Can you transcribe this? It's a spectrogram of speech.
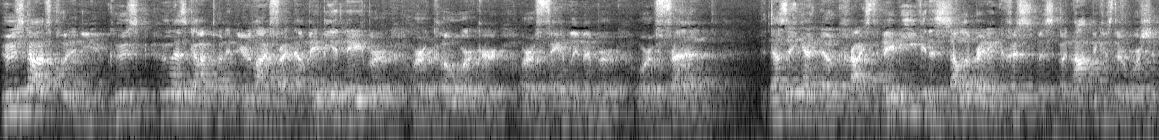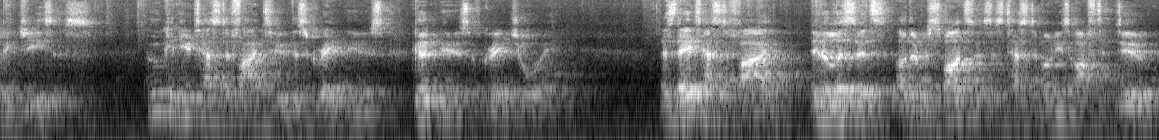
Who's God's put in you? Who's, who has God put in your life right now? Maybe a neighbor or a coworker or a family member or a friend that doesn't yet know Christ. Maybe even is celebrating Christmas, but not because they're worshiping Jesus. Who can you testify to this great news, good news of great joy? As they testify, it elicits other responses, as testimonies often do,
